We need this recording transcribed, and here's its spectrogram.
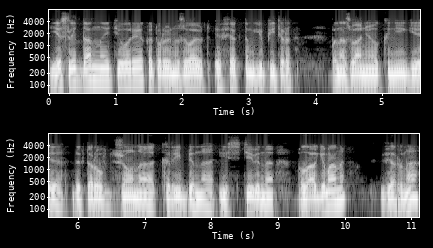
Если данная теория, которую называют эффектом Юпитера, по названию книги докторов Джона Криббина и Стивена Плагемана, верна,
